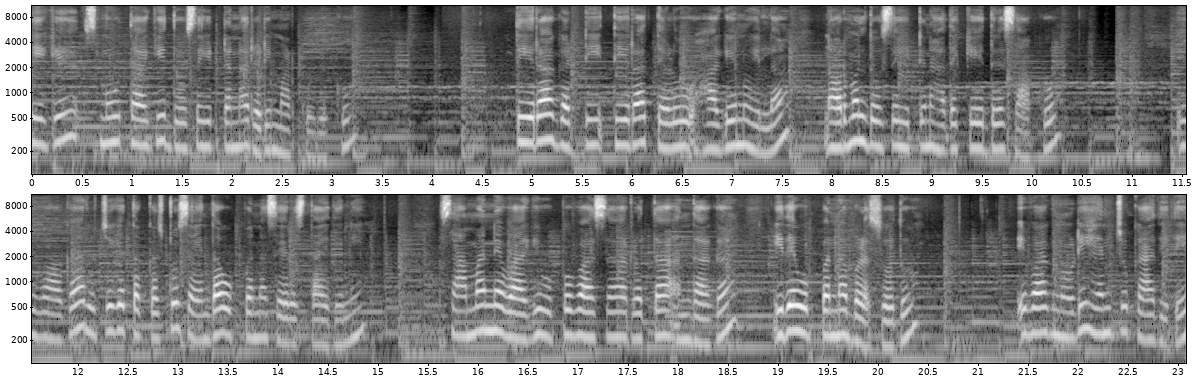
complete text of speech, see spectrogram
ಹೀಗೆ ಸ್ಮೂತಾಗಿ ದೋಸೆ ಹಿಟ್ಟನ್ನು ರೆಡಿ ಮಾಡ್ಕೋಬೇಕು ತೀರಾ ಗಟ್ಟಿ, ತೀರಾ ತೆಳು ಹಾಗೇನೂ ಇಲ್ಲ. ನಾರ್ಮಲ್ ದೋಸೆ ಹಿಟ್ಟಿನ ಹದಕ್ಕೆ ಇದ್ದರೆ ಸಾಕು. ಇವಾಗ ರುಚಿಗೆ ತಕ್ಕಷ್ಟು ಸೈಂದಾ ಉಪ್ಪನ್ನು ಸೇರಿಸ್ತಾ ಇದ್ದೀನಿ. ಸಾಮಾನ್ಯವಾಗಿ ಉಪವಾಸ, ವ್ರತ ಅಂದಾಗ ಇದೇ ಉಪ್ಪನ್ನು ಬಳಸೋದು. ಇವಾಗ ನೋಡಿ ಹೆಂಚು ಕಾದಿದೆ.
